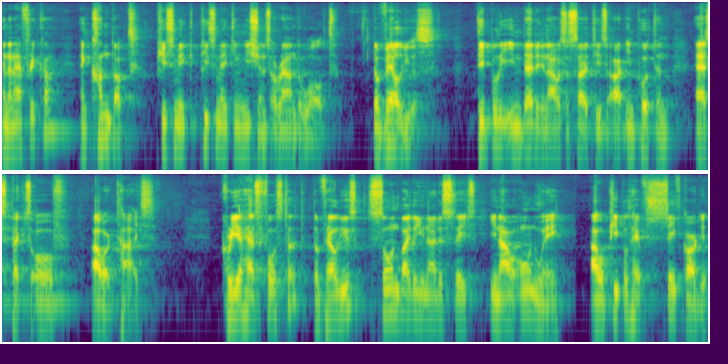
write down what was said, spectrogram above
and in Africa and conduct peacemaking missions around the world. The values deeply embedded in our societies are important aspects of our ties. Korea has fostered the values sown by the United States in our own way. Our people have safeguarded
